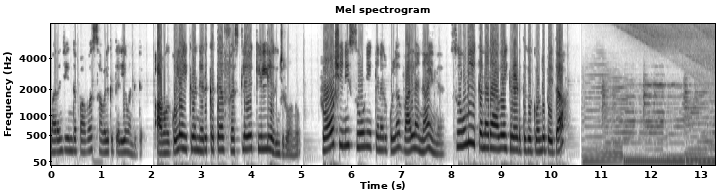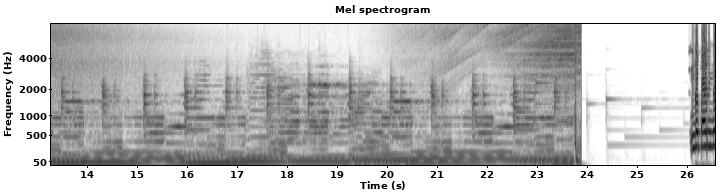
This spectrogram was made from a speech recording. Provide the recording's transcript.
மறைஞ்சு இந்த பவர்ஸ் அவளுக்கு தெரிய வந்துட்டு. அவங்களுக்குள்ள இருக்கிற நெருக்கத்தை ஃபர்ஸ்ட்லயே கிள்ளி எரிஞ்சிருவானும் ரோஷினி சூனிய கிணறுக்குள்ள வரலன்னா என்ன? சூனிய கிணறு அவ இருக்கிற இடத்துக்கு கொண்டு போய்தா இங்க பாருங்க.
